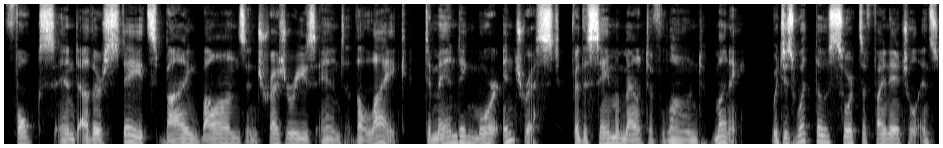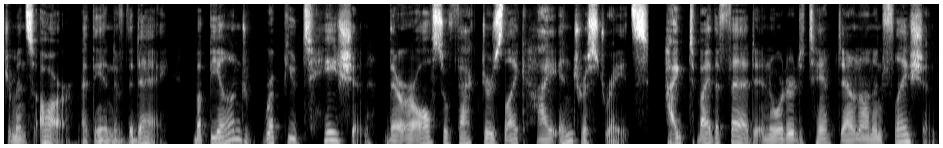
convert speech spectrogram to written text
folks and other states buying bonds and treasuries and the like demanding more interest for the same amount of loaned money, which is what those sorts of financial instruments are at the end of the day. But beyond reputation, there are also factors like high interest rates, hiked by the Fed in order to tamp down on inflation,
